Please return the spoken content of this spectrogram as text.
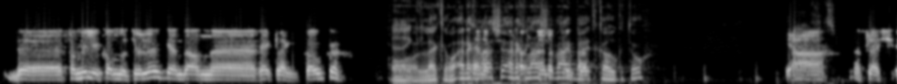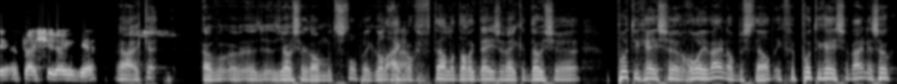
de familie komt natuurlijk en dan eh, ga ik lekker koken. Oh, lekker. hoor. En een En glaasje, en een glaasje en dat wijn bij het koken, toch? Ja, een flesje, een flesje denk ik. Hè. Ja, ik, oh, eh, Joost zegt dat we moeten stoppen. Ik wilde eigenlijk nog vertellen dat ik deze week een doosje Portugese rode wijn had besteld. Ik vind Portugese wijn is ook...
